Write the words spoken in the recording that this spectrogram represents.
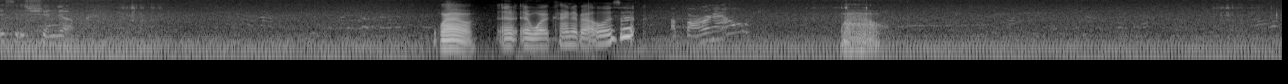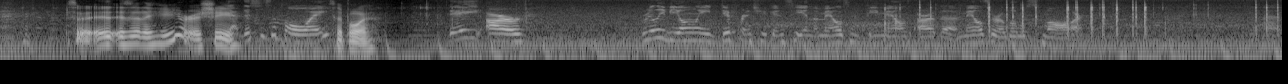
This is Shinook. Wow. And, and what kind of owl is it? A barn owl? Wow. So is it a he or a she? Yeah, this is a boy. It's a boy. They are really the only difference you can see in the males and females are the males are a little smaller um,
